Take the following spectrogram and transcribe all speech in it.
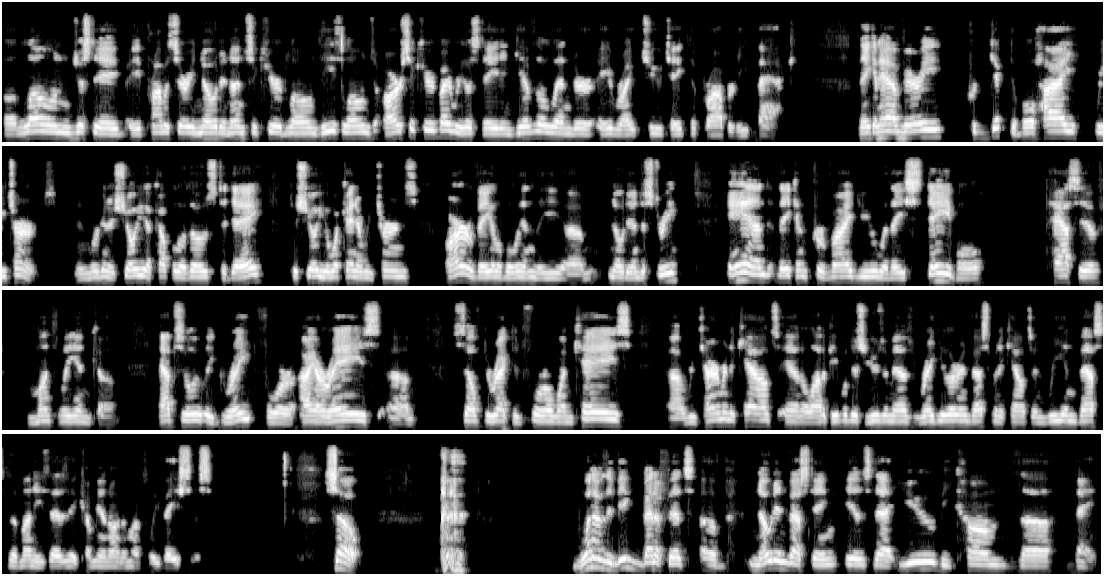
loan, just a, a promissory note, an unsecured loan, these loans are secured by real estate and give the lender a right to take the property back. They can have very predictable high returns. And we're going to show you a couple of those today to show you what kind of returns are available in the um, note industry. And they can provide you with a stable passive monthly income absolutely great for IRAs, um, self-directed 401ks, uh, retirement accounts, and a lot of people just use them as regular investment accounts and reinvest the monies as they come in on a monthly basis. So, one of the big benefits of note investing is that you become the bank.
